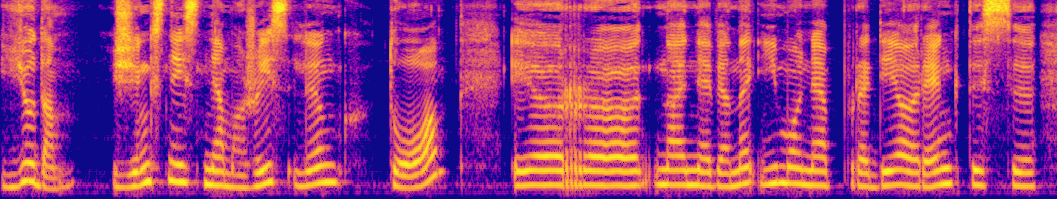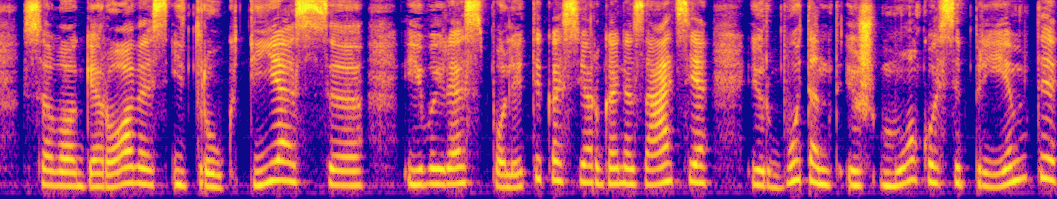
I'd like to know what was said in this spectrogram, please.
judam žingsniais nemažais link to. Ir na ne viena įmonė pradėjo rengtis savo gerovės įtraukties įvairias politikas į organizaciją. Ir būtent išmokosi priimti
